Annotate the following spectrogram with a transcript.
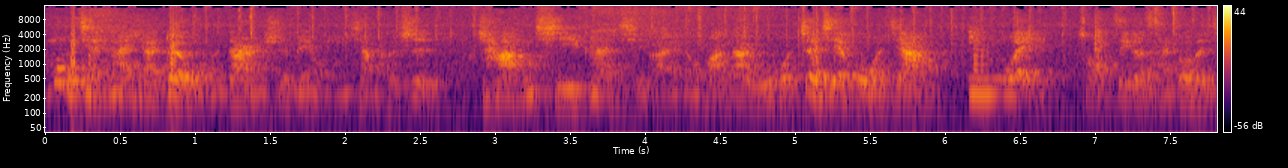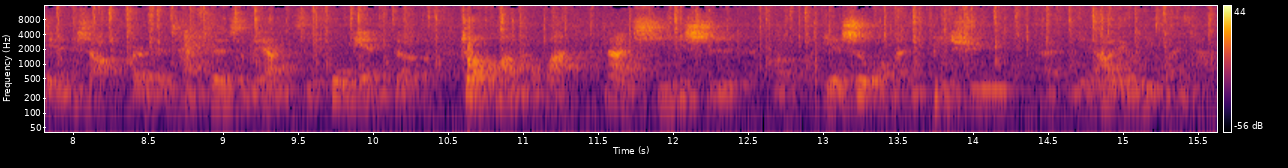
目前看起来对我们当然是没有影响，可是长期看起来的话，那如果这些国家因为好这个采购的减少而产生什么样子负面的状况的话，那其实呃也是我们必须呃也要留意观察。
